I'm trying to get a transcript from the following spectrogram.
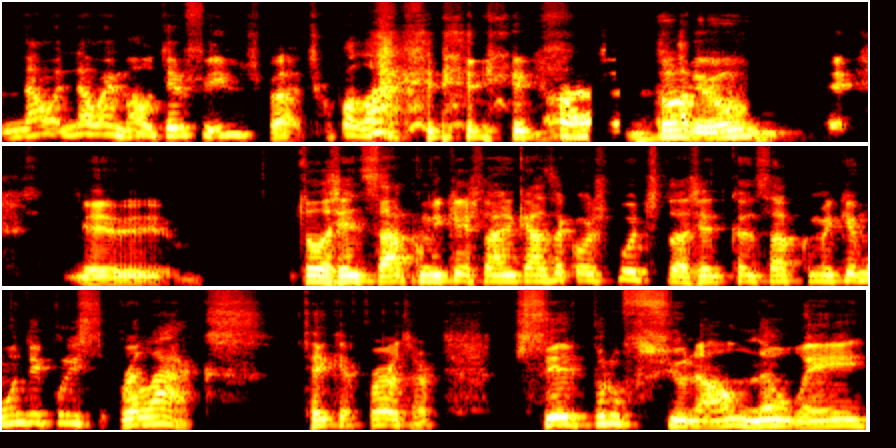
não, não é mau ter filhos, pá, desculpa lá. Não, eu... É, toda a gente sabe como é que é estar em casa com os putos, toda a gente sabe como é que é o mundo e por isso, relax, take it further. Ser profissional não é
